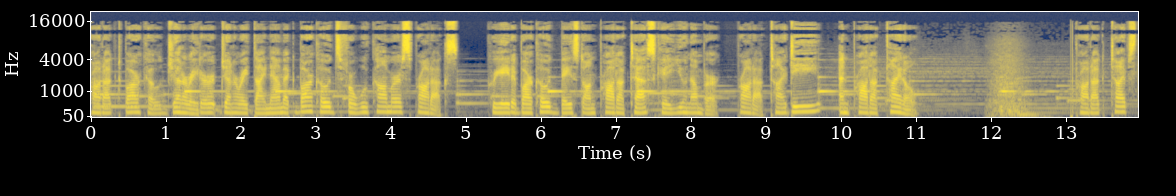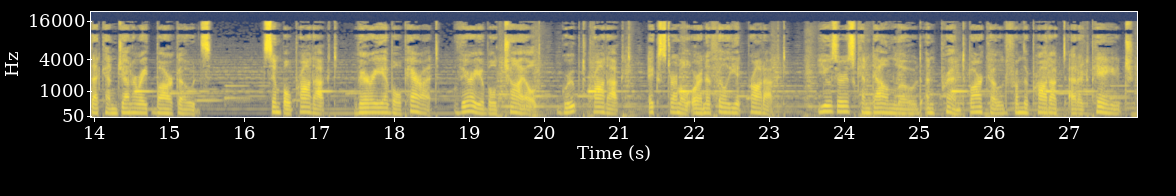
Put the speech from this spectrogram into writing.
Product Barcode Generator Generate dynamic barcodes for WooCommerce products. Create a barcode based on product SKU number, product ID, and product title. Product types that can generate barcodes. Simple product, variable parent, variable child, grouped product, external or an affiliate product. Users can download and print barcode from the product edit page.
